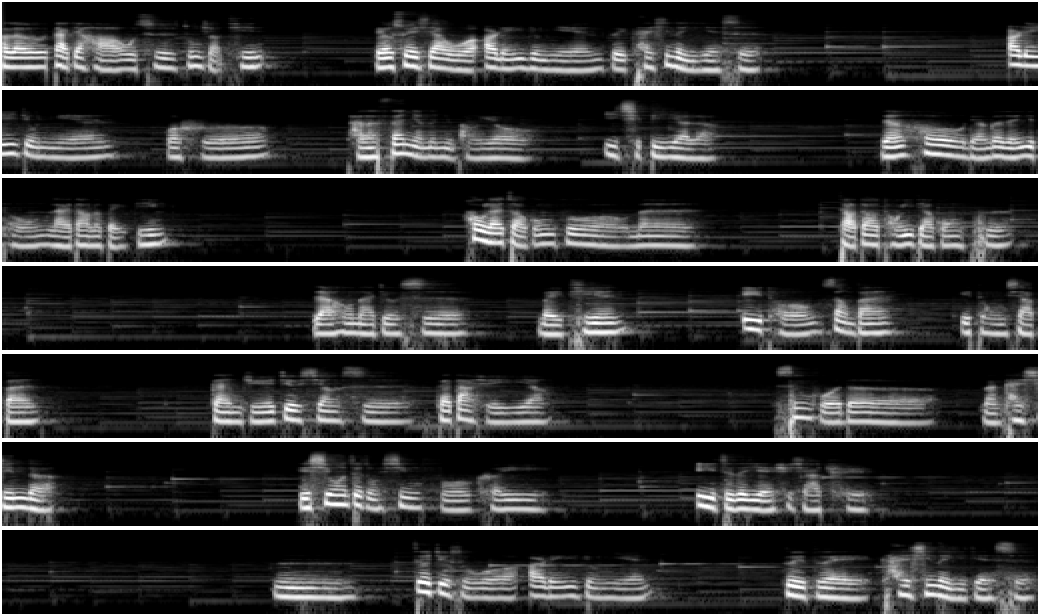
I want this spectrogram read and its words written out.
Hello，大家好，我是钟小青。我要说一下我二零一九年最开心的一件事。二零一九年，我和谈了三年的女朋友一起毕业了，然后两个人一同来到了北京。后来找工作，我们找到同一家公司，然后呢，就是每天。一同上班，一同下班，感觉就像是在大学一样，生活的蛮开心的，也希望这种幸福可以一直的延续下去。嗯，这就是我二零一九年最最开心的一件事。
